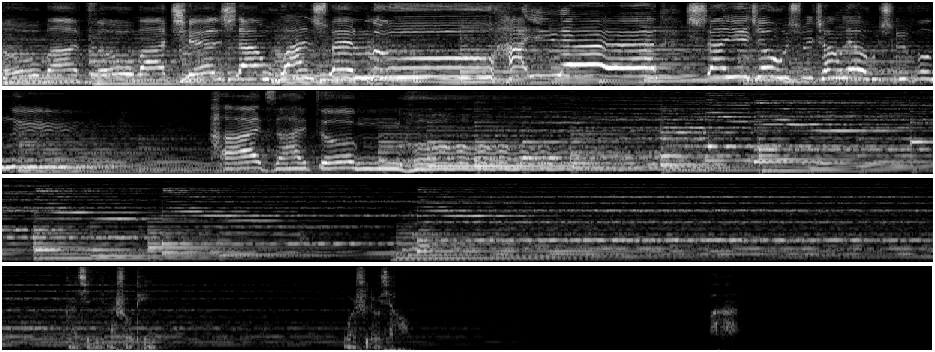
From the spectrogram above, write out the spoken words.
走吧，走吧，千山万水路还远，山依旧，水长流，是否你还在等候？感谢您的收听。我是刘晓。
